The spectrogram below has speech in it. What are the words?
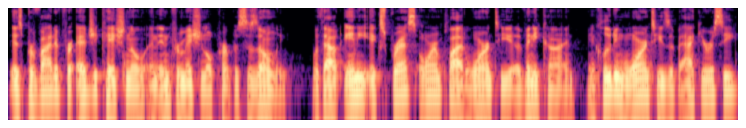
is provided for educational and informational purposes only, without any express or implied warranty of any kind, including warranties of accuracy,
